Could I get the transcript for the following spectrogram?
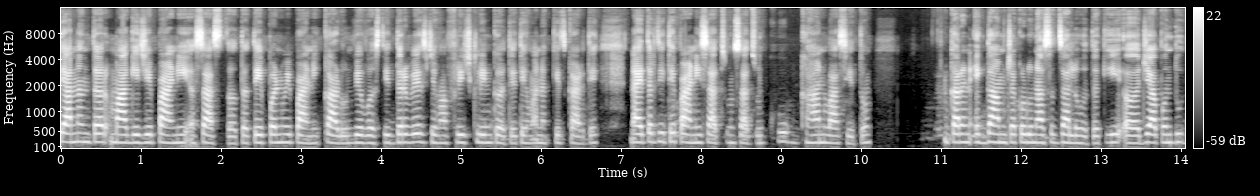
त्यानंतर मागे जे पाणी असं असतं तर ते पण मी पाणी काढून व्यवस्थित दरवेळेस जेव्हा फ्रीज क्लीन करते तेव्हा नक्कीच काढते. नाहीतर तिथे पाणी साचून साचून खूप घाण वास येतो. कारण एकदा आमच्याकडून असंच झालं होतं की जे आपण दूध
